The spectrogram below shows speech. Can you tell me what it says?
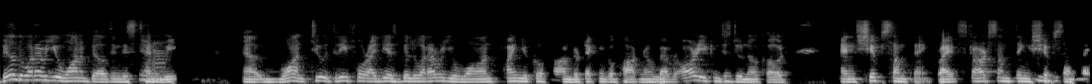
build whatever you want to build in this 10 yeah. weeks. Uh, one, two, three, four ideas, build whatever you want, find your co-founder, technical partner, whoever, or you can just do no code and ship something, right? Start something, ship mm-hmm. something.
